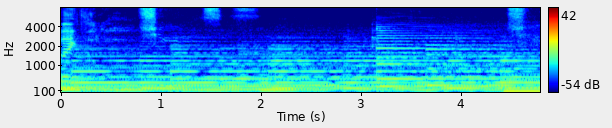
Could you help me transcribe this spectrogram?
Thank the Lord. Jesus. Jesus.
